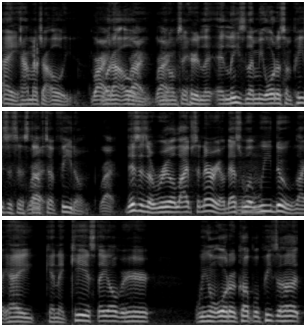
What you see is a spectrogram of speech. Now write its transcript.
hey, how much I owe you? Right, what I owe right, you. You know what I'm saying? Here, let, at least let me order some pizzas and stuff Right. to feed them. Right. This is a real life scenario. That's what Mm-hmm. we do. Like, hey, can the kids stay over here? We gonna order a couple of Pizza Hut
